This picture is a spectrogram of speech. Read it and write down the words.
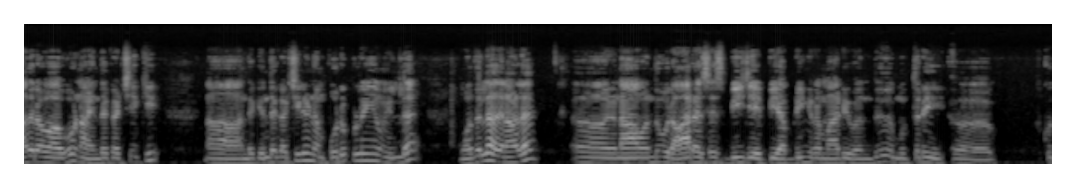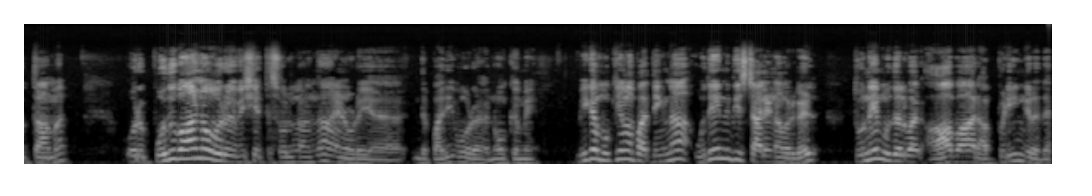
ஆதரவாகவும் நான் எந்த கட்சிக்கு நான் அந்த எந்த கட்சியிலையும் நான் பொறுப்புலையும் இல்லை. முதல்ல அதனால் நான் வந்து ஒரு ஆர்எஸ்எஸ் பிஜேபி அப்படிங்கிற மாதிரி வந்து முத்திரை குத்தாமல் ஒரு பொதுவான ஒரு விஷயத்த சொல்லலாம் தான் என்னுடைய இந்த பதிவோட நோக்கமே. மிக முக்கியமாக பார்த்தீங்கன்னா உதயநிதி ஸ்டாலின் அவர்கள் துணை முதல்வர் ஆவார் அப்படிங்கிறத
